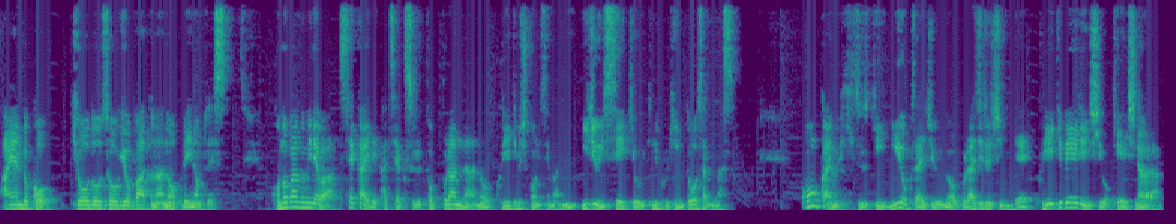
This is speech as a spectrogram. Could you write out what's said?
I&Co 共同創業パートナーのレイナモトです。この番組では世界で活躍するトップランナーのクリエイティブ思考に迫り21世紀を生き抜くヒントを探ります。今回も引き続きニューヨーク在住のブラジル人でクリエイティブエージェンシーを経営しながら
